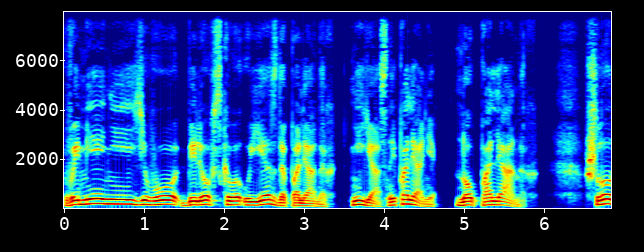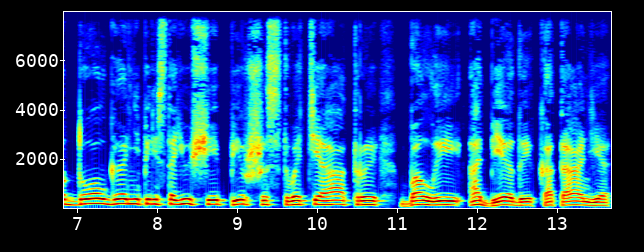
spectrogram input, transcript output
В имении его Белевского уезда Полянах, не Ясной Поляне, но Полянах, шло долго неперестающее пиршество, театры, балы, обеды, катанья,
